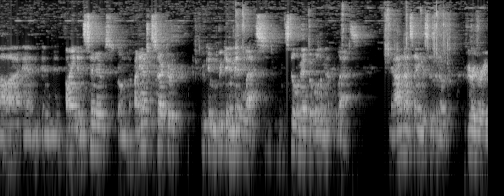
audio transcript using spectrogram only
uh, and, and, find incentives from the financial sector, we can, we can emit less. Still emit, but we'll emit less. Now, I'm not saying this isn't a very, very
